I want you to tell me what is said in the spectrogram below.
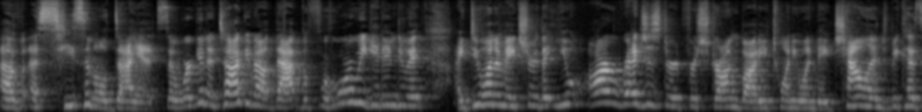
of a seasonal diet? So, we're going to talk about that. Before we get into it, I do want to make sure that you are registered for Strong Body 21 Day Challenge because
